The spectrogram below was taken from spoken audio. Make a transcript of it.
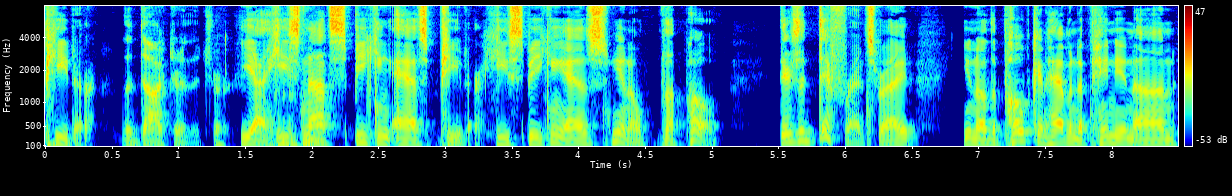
Peter. the doctor of the church Yeah, he's mm-hmm. not speaking as Peter. He's speaking as, you know, the Pope. There's a difference, right? You know, the Pope can have an opinion on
